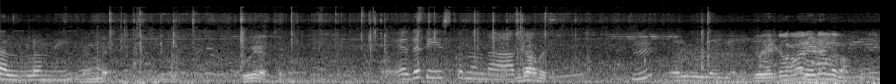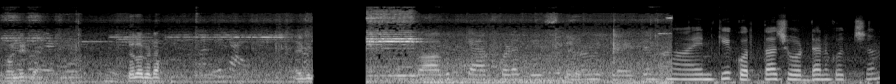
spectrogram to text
కలర్లు ఉన్నాయి ఏదో తీసుకున్నాం చలో బాబు క్యాప్ కూడా తీసుకున్నాం ఇప్పుడైతే మా ఆయనకి కొత్త చూడడానికి వచ్చాం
